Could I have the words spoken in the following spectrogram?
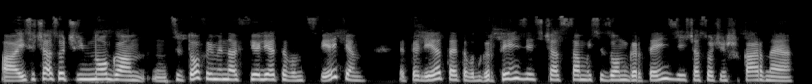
А, и сейчас очень много цветов именно в фиолетовом цвете. Это лето, это вот гортензия, сейчас самый сезон гортензии, сейчас очень шикарная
